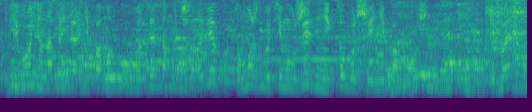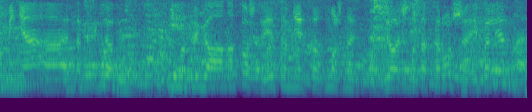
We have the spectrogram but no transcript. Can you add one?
сегодня, например, не помогу вот этому человеку, то, может быть, ему в жизни никто больше и не поможет. И поэтому меня э, это всегда сподвигало на то, что если у меня есть возможность сделать что-то хорошее и полезное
